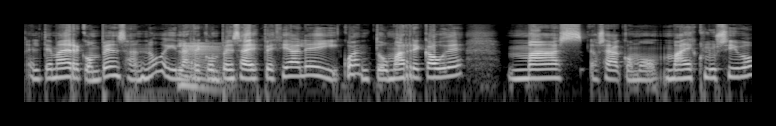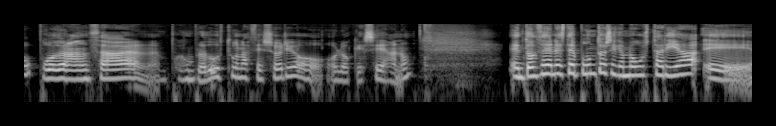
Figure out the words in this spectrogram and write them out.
el tema de recompensas, ¿no? Y las Mm. recompensas especiales y cuanto más recaude, más, o sea, como más exclusivo puedo lanzar pues, un producto, un accesorio o, o lo que sea, ¿no? Entonces, en este punto sí que me gustaría eh,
